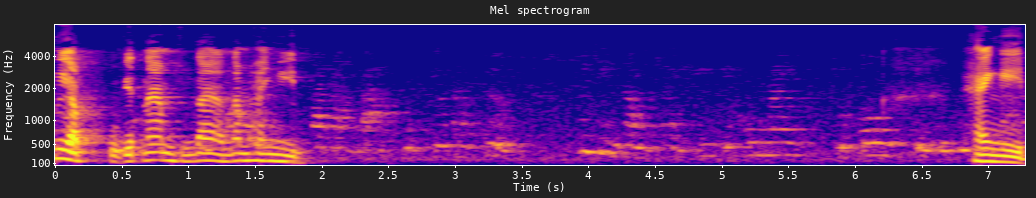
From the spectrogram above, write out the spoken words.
nghiệp của Việt Nam chúng ta là năm 2000. hai nghìn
